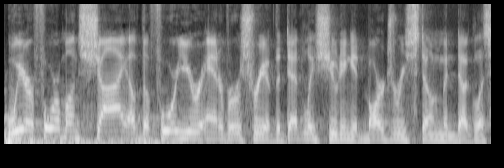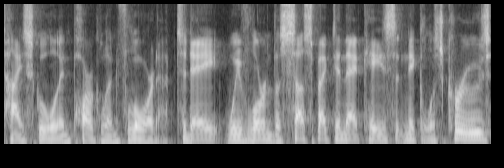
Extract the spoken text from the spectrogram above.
We are four months shy of the four year anniversary of the deadly shooting at Marjory Stoneman Douglas High School in Parkland, Florida. Today, we've learned the suspect in that case, Nikolas Cruz,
